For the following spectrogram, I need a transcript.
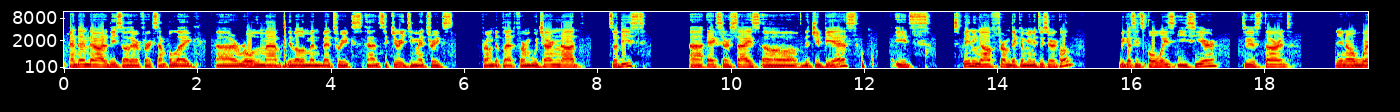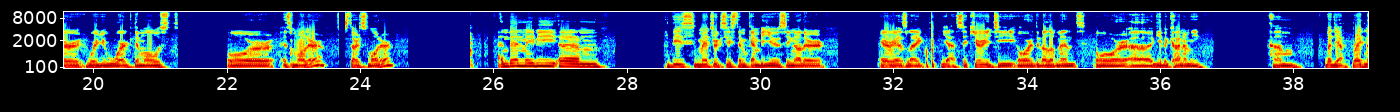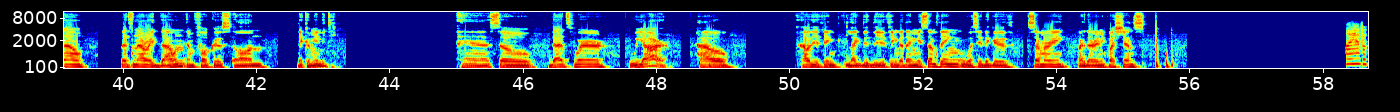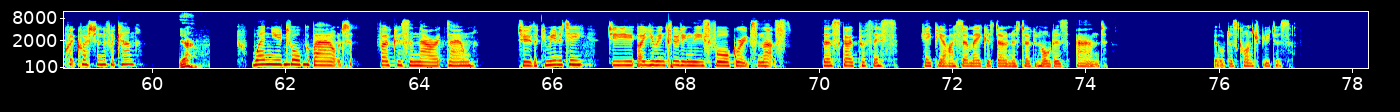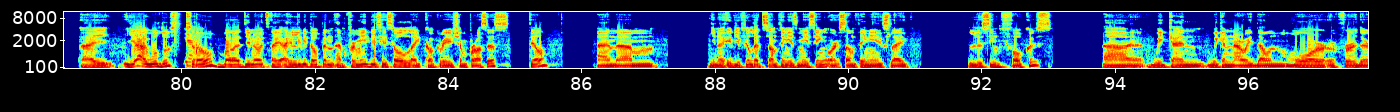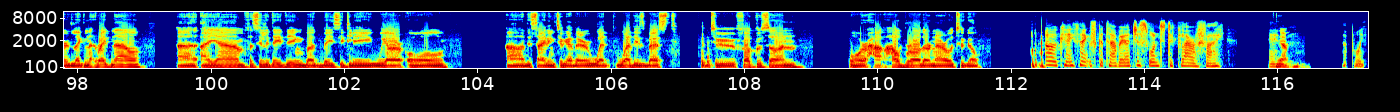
And then there are these other, for example, like uh, roadmap development metrics and security metrics from the platform, which are not. So this uh, exercise of the GPS, it's spinning off from the community circle because it's always easier to start, you know, where where you work the most or smaller, start smaller. And then maybe um, this metric system can be used in other areas like yeah security or development or uh, GIVeconomy um, but yeah right now let's narrow it down and focus on the community. Uh, so that's where we are. How how do you think like do, do you think that i missed something? Was it a good summary? Are there any questions? I have a quick question if I can. Yeah. When you talk about focus and narrow it down to the community, do you, are you including these four groups and that's the scope of this KPI? So makers, donors, token holders, and builders, contributors. I yeah, I will do Yeah. so, but you know, it's, I, I leave it open. And for me, this is all like co-creation process still, and um, you know, if you feel that something is missing or something is like losing focus, uh, we can we can narrow it down more or further. Like n- right now, uh, I am facilitating, but basically we are all uh, deciding together what what is best to focus on or how, how broad or narrow to go. Okay, thanks, Cotabe. I just wanted to clarify um, Yeah. that point.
